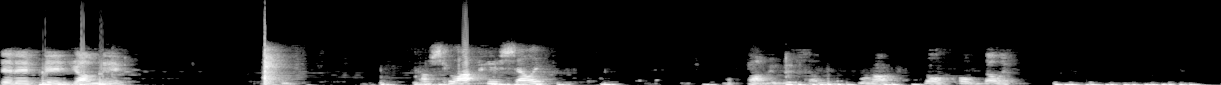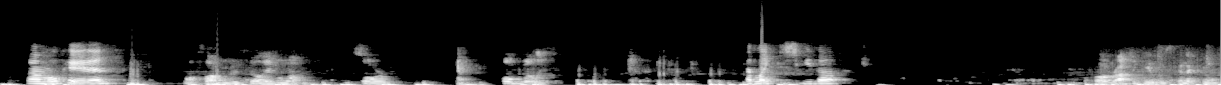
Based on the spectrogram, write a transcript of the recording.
s'arrête jamais I'll slap you, silly. What's that me boot son? With a dog called Billy. Um, okay then. What's that me boot Billy? With a sword called Willie. I'd like to see that. Oh, Ratiki was kinda cool.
